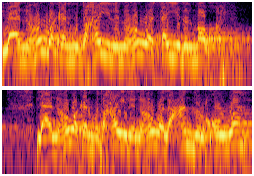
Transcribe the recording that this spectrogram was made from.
لأنه هو كان متخيل انه هو سيد الموقف. لأن هو كان متخيل إن هو لا عنده القوة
